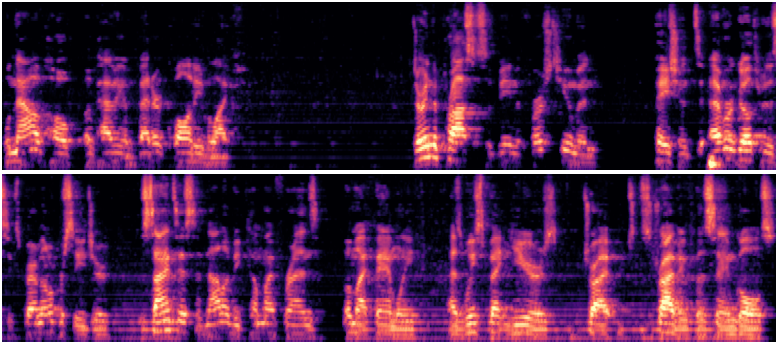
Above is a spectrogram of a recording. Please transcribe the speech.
will now have hope of having a better quality of life. During the process of being the first human patient to ever go through this experimental procedure, the scientists have not only become my friends, but my family, as we spent years tri- striving for the same goals.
